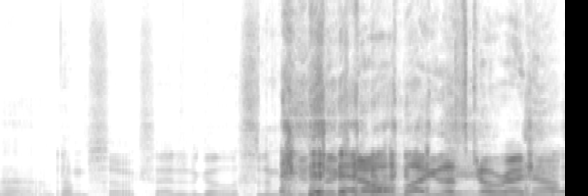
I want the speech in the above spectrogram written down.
Um, I'm so excited to go listen to music now. I'm like, let's go right now.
